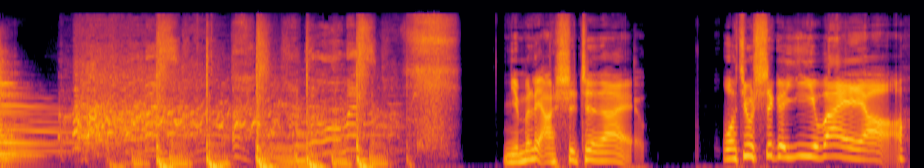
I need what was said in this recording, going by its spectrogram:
你们俩是真爱。”我就是个意外呀！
